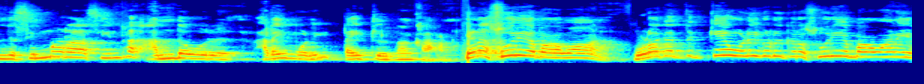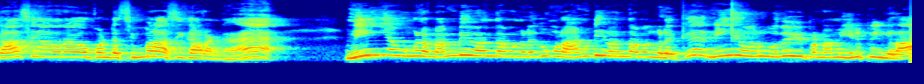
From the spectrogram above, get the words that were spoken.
இந்த சிம்ம ராசின்ற அந்த ஒரு அடைமொழி டைட்டில் தான் காரணம். ஏன்னா சூரிய பகவான் உலகத்துக்கே ஒளி கொடுக்கிற சூரிய பகவானை ராசிநாதனாக கொண்ட சிம்ம ராசிக்காரங்க நீங்க உங்களை நம்பி வந்தவங்களுக்கு உங்களை அண்டி வந்தவங்களுக்கு நீங்க ஒரு உதவி பண்ணாம இருப்பீங்களா?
